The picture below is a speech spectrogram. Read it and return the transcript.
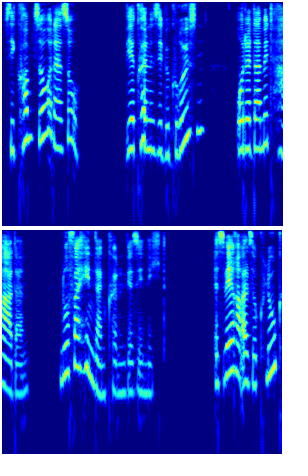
Sie kommt so oder so. Wir können sie begrüßen oder damit hadern, nur verhindern können wir sie nicht. Es wäre also klug,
